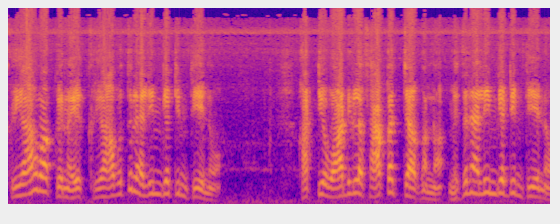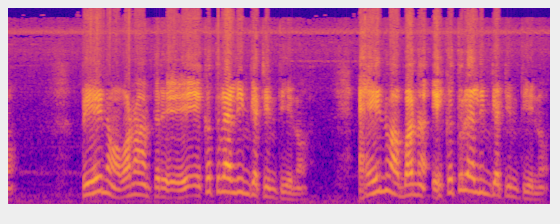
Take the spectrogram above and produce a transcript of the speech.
ක්‍රියාවක් වෙන ඒ ක්‍රියාව තුළ ඇලින් ගැටින් තියෙනවා. කට්ටිය වාඩිලා සාකච්ඡා කරනවා. මෙතන ඇලින් ගැටින් තියෙනවා. පේනවා වනාන්තරේ ඒක තුළ ඇලින් ගැටින් තියෙනවා. ඇහෙනවා බන ඒක තුළ ඇලින් ගැටින් තියෙනවා.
